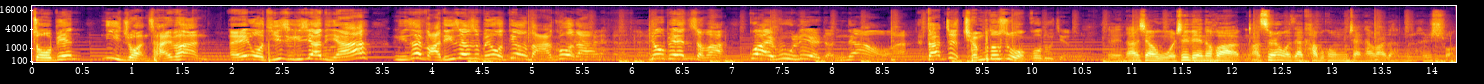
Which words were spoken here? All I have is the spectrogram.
左边逆转裁判，哎，我提醒一下你啊，你在法庭上是被我吊打过的。右边什么怪物猎人闹啊？当然这全部都是我过度解读。对，那像我这边的话啊，虽然我在卡普空展台玩的很很爽，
